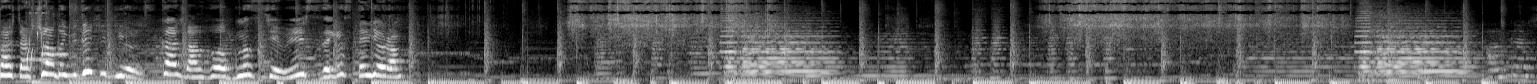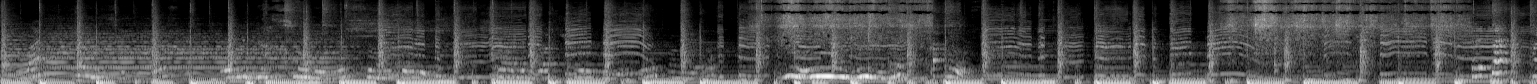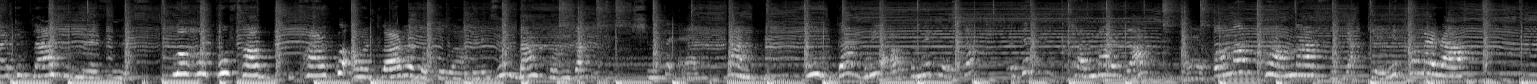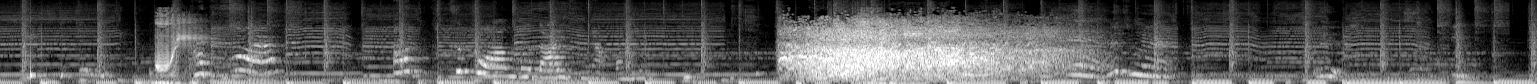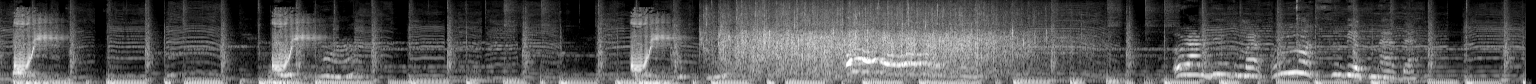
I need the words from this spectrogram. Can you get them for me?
Arkadaşlar şu anda video çekiyoruz. Arkadaşlar hop nasıl çevirir size gösteriyorum. Arkadaşlar böyle çekiyoruz. Şey böyle biraz şöyle sonra business. Oi.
